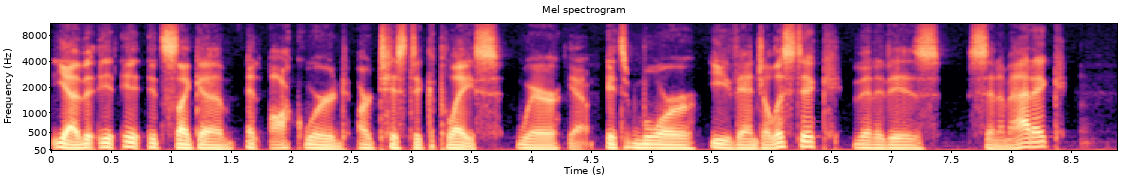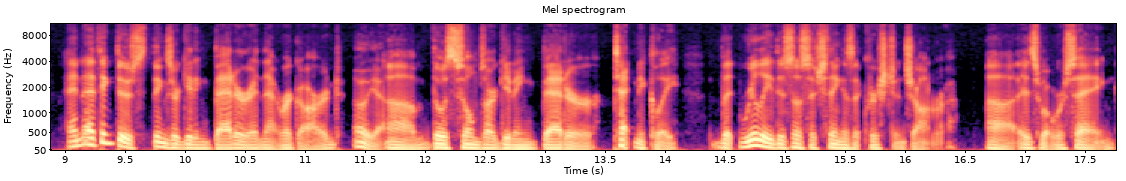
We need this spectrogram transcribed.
Yeah, it, it, it's like a an awkward artistic place where Yeah. it's more evangelistic than it is cinematic. And I think there's things are getting better in that regard. Oh, yeah. um, those films are getting better technically, but really, there's no such thing as a Christian genre, uh, is what we're saying.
